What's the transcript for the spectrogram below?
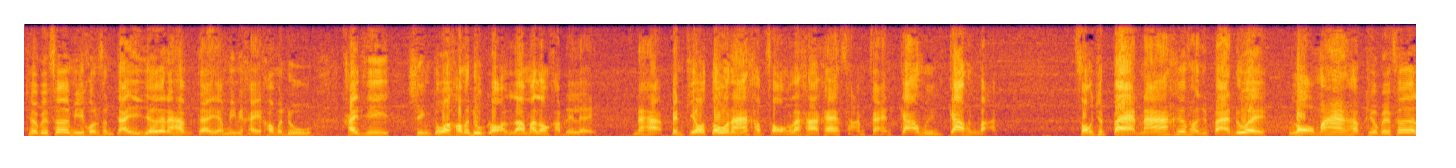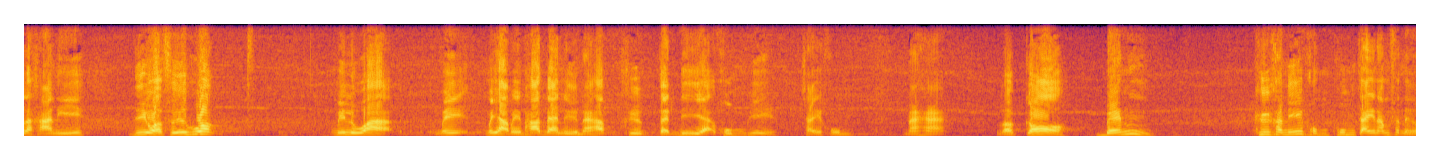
เทลเบเซอร์มีคนสนใจเยอะนะครับ แต่ยังไม่มีใครเข้ามาดู ใครที่ชิงตัวเข้ามาดูก่อนแล้วมาลองขับได้เลยนะฮะ เป็นเกียร์ออโต้นะขับ 2 ราคาแค่ 399,000 บาท 2.8 นะ เครื่อง 2.8 ด้วย หล่อมากครับเทลเบเซอร์ราคานี้ ดีกว่าซื้อพวก ไม่รู้ว่าไม่ไม่อยากไปพลาดแบรนด์อื่นนะครับ คือแต่ดีอะคุ้มพี่ใช้คุ้มนะฮะ แล้วก็เบนซ์ คือคันนี้ผมภูมิใจนำเสนอ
